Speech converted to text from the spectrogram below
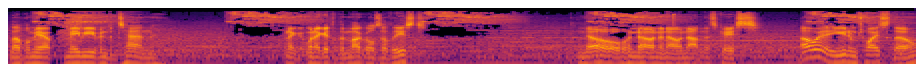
Level me up, maybe even to 10. When I, when I get to the muggles, at least. No, no, no, no, not in this case. Oh, wait, you eat them twice, though.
